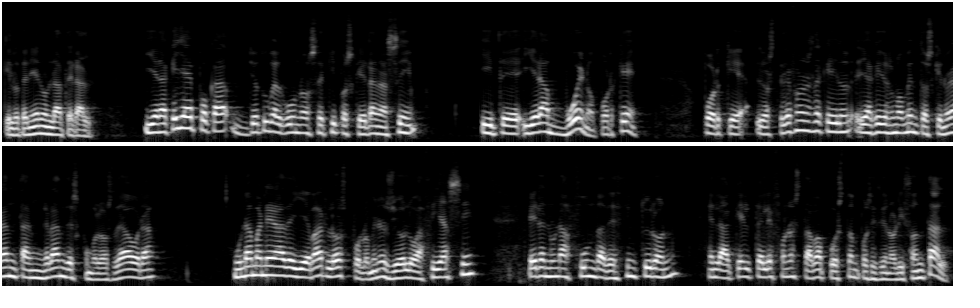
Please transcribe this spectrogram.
que lo tenía en un lateral. Y en aquella época yo tuve algunos equipos que eran así y, te, y era bueno. ¿Por qué? Porque los teléfonos de aquellos momentos que no eran tan grandes como los de ahora, una manera de llevarlos, por lo menos yo lo hacía así, era en una funda de cinturón en la que el teléfono estaba puesto en posición horizontal.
